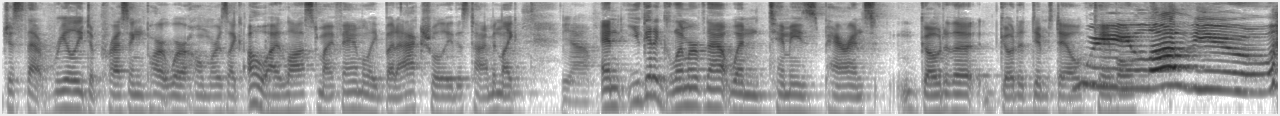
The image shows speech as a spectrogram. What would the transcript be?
just that really depressing part where Homer is like, "Oh, I lost my family, but actually this time," and like, Yeah. and you get a glimmer of that when Timmy's parents go to the go to Dimmsdale We cable. love you.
